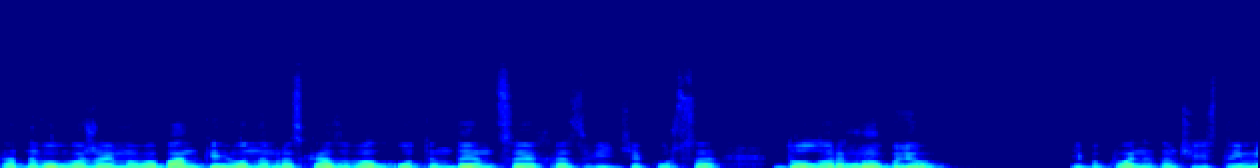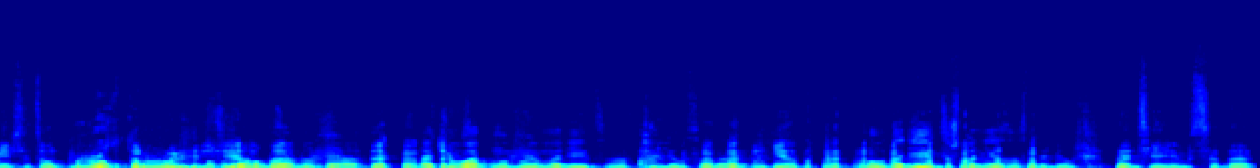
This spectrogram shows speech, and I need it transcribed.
одного уважаемого банка, и он нам рассказывал о тенденциях развития курса доллара к рублю. И буквально там через три месяца он просто улетел. Да, да, да. А чувак, мы будем надеяться, застрелился. Да? Нет. Ну, надеяться, что не застрелился. Надеемся, да.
